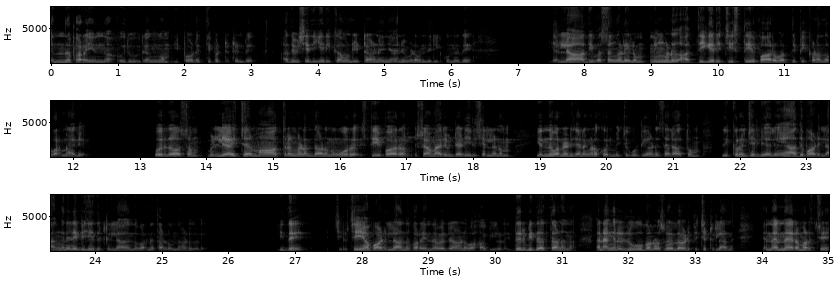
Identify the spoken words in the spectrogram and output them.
എന്ന് പറയുന്ന ഒരു രംഗം ഇപ്പോൾ എത്തിപ്പെട്ടിട്ടുണ്ട് അത് വിശദീകരിക്കാൻ വേണ്ടിയിട്ടാണ് ഞാനിവിടെ വന്നിരിക്കുന്നത്. എല്ലാ ദിവസങ്ങളിലും നിങ്ങൾ അധികരിച്ച് ഇസ്തീഫാർ വർദ്ധിപ്പിക്കണം എന്ന് പറഞ്ഞാൽ ഒരു ദിവസം വെള്ളിയാഴ്ച മാത്രം നിങ്ങളെന്താണ് നൂറ് ഇസ്തീഫാർ ഷാമാരുവിന്റെ അടിയിൽ ചെല്ലണം എന്ന് പറഞ്ഞിട്ട് ജനങ്ങളൊക്കെ ഒരുമിച്ച് കൂട്ടിയാണ്ട് സലാത്തും ദിക്കറും ചെല്ലിയാൽ ഏ അത് പാടില്ല അങ്ങനെ നബി ചെയ്തിട്ടില്ല എന്ന് പറഞ്ഞ് തള്ളുന്ന ആളുകൾ. ഇത് ചെയ്യാൻ പാടില്ല എന്ന് പറയുന്നവരാണ് വഹാബികൾ. ഇതൊരു വിധത്താണെന്ന് കാരണം അങ്ങനെ ഒരു രൂപം റസൂലത പഠിപ്പിച്ചിട്ടില്ല എന്ന്. എന്നാൽ നേരെ മറിച്ച്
